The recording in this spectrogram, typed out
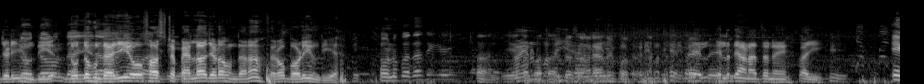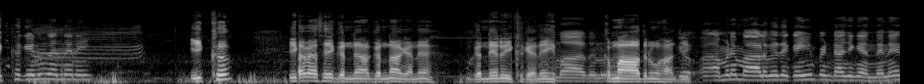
ਜਿਹੜੀ ਹੁੰਦੀ ਹੈ ਦੁੱਧ ਹੁੰਦਾ ਜੀ ਉਹ ਫਸਟ ਪਹਿਲਾ ਜਿਹੜਾ ਹੁੰਦਾ ਨਾ ਫਿਰ ਉਹ ਬੌਲੀ ਹੁੰਦੀ ਹੈ। ਤੁਹਾਨੂੰ ਪਤਾ ਸੀਗਾ ਜੀ? ਹਾਂ ਇਹ ਤਾਂ ਪਤਾ ਸਾਰਿਆਂ ਨੂੰ ਪਤਾ। ਇਹ ਲੁਧਿਆਣਾ ਤੋਂ ਨੇ ਭਾਜੀ। ਇੱਕ ਕਿਹਨੂੰ ਕਹਿੰਦੇ ਨੇ ਇੱਕ ਇੱਕ ਵੈਸੇ ਗੰਨਾ ਗੰਨਾ ਕਹਿੰਦੇ ਆ। ਗੰਨੇ ਨੂੰ ਇੱਕ ਕਹਿੰਦੇ ਸੀ। ਕਮਾਦ ਨੂੰ। ਕਮਾਦ ਨੂੰ ਹਾਂਜੀ। ਆਪਣੇ ਮਾਲਵੇ ਦੇ ਕਈ ਪਿੰਡਾਂ 'ਚ ਕਹਿੰਦੇ ਨੇ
